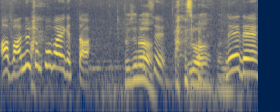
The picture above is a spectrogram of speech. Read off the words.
아 마늘 좀 뽑아야겠다. 효진아? 일로 와. 네네.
